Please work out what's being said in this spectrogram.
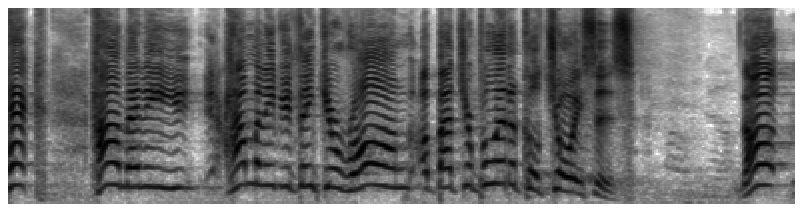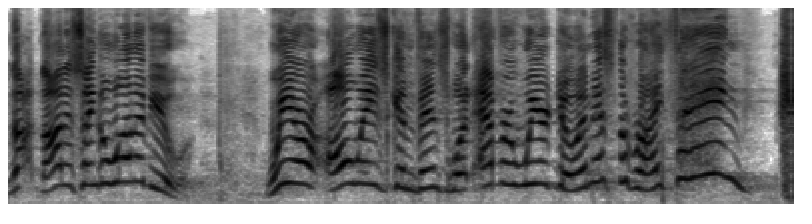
Heck, how many, how many of you think you're wrong about your political choices? Not, not, not a single one of you. We are always convinced whatever we're doing is the right thing.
